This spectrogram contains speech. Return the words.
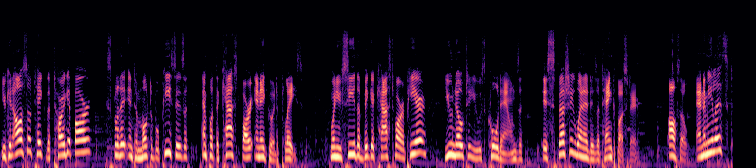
You can also take the target bar, split it into multiple pieces, and put the cast bar in a good place. When you see the bigger cast bar appear, you know to use cooldowns, especially when it is a tank buster. Also, enemy list?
